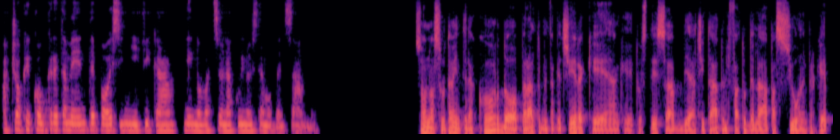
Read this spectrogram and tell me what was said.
a ciò che concretamente poi significa l'innovazione a cui noi stiamo pensando. Sono assolutamente d'accordo, peraltro mi fa piacere che anche tu stessa abbia citato il fatto della passione, perché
